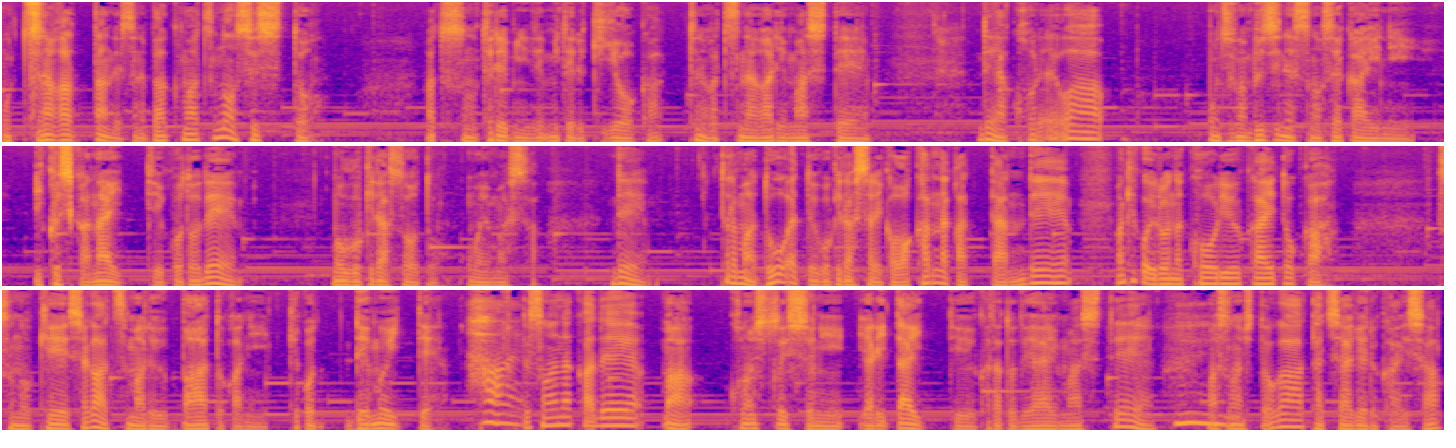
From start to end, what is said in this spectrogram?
もうつながったんですね。幕末の志士とあとそのテレビで見てる起業家っていうのがつながりましてでこれはもう自分はビジネスの世界に行くしかないっていうことでもまあ動き出そうと思いました。でただまあどうやって動き出したらいいか分かんなかったんで、まあ、結構いろんな交流会とかその経営者が集まるバーとかに結構出向いてはい。でその中で、まあ、この人と一緒にやりたいっていう方と出会いまして、うん。まあ、その人が立ち上げる会社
